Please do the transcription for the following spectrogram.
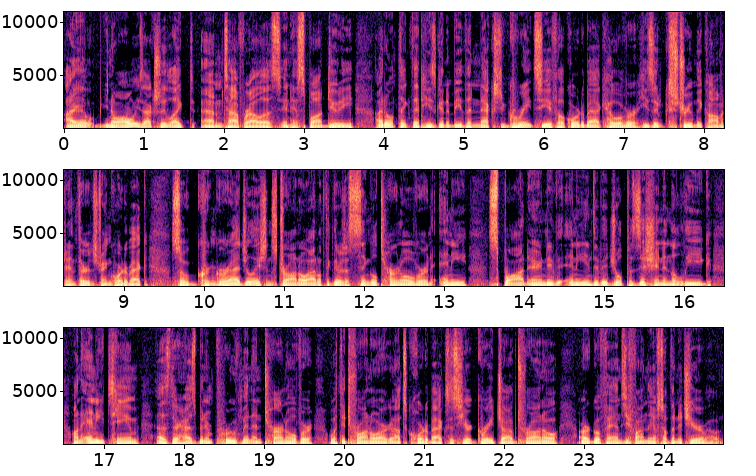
I you know always actually liked Adam Tafralis in his spot duty. I don't think that he's going to be the next great CFL quarterback. However, he's an extremely competent third string quarterback. So congratulations Toronto. I don't think there's a single turnover in any spot or any individual position in the league on any team as there has been improvement and turnover with the Toronto Argonauts quarterbacks this year. Great job, Toronto. Argo fans, you finally have something to cheer about.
